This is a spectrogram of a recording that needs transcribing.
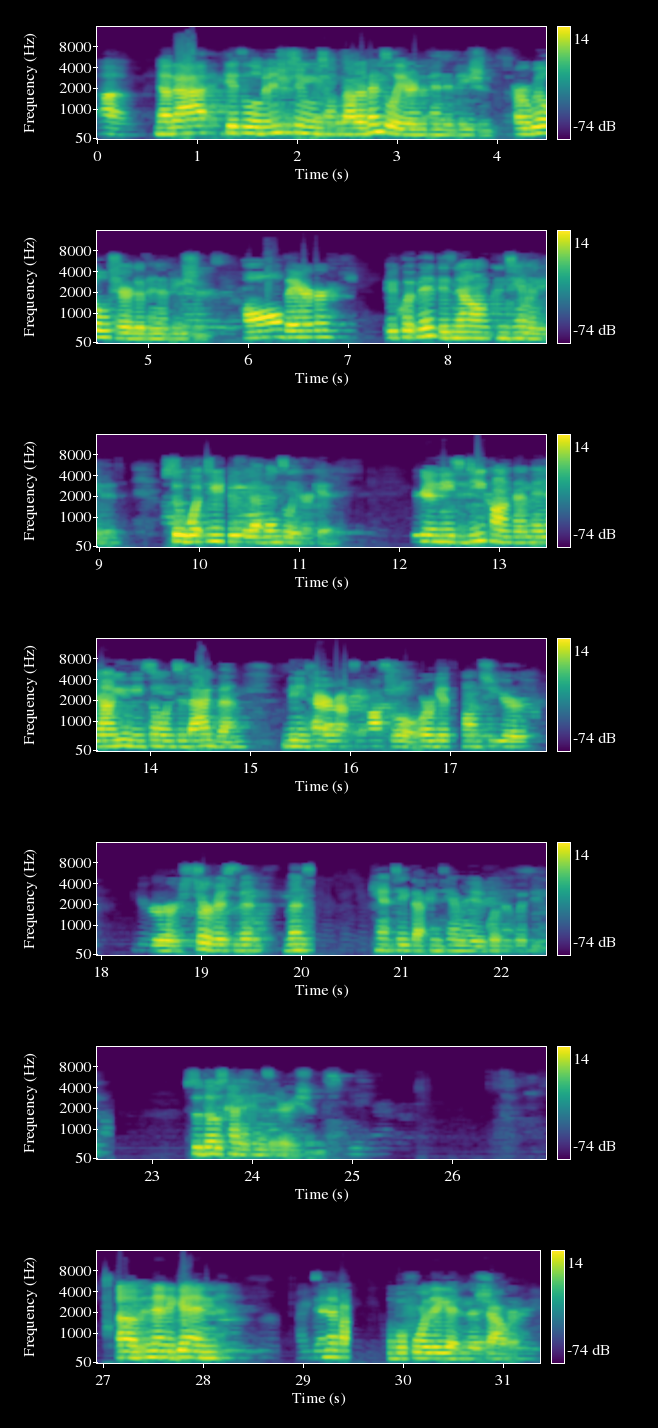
Um, now that gets a little bit interesting when we talk about our ventilator-dependent patients, our wheelchair-dependent patients all their equipment is now contaminated. So what do you do for that ventilator kid? You're going to need to decon them, and now you need someone to bag them the entire route to the hospital or get onto your your service vent. Can't take that contaminated equipment with you. So those kind of considerations. Um, and then again, identify people before they get in the shower.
